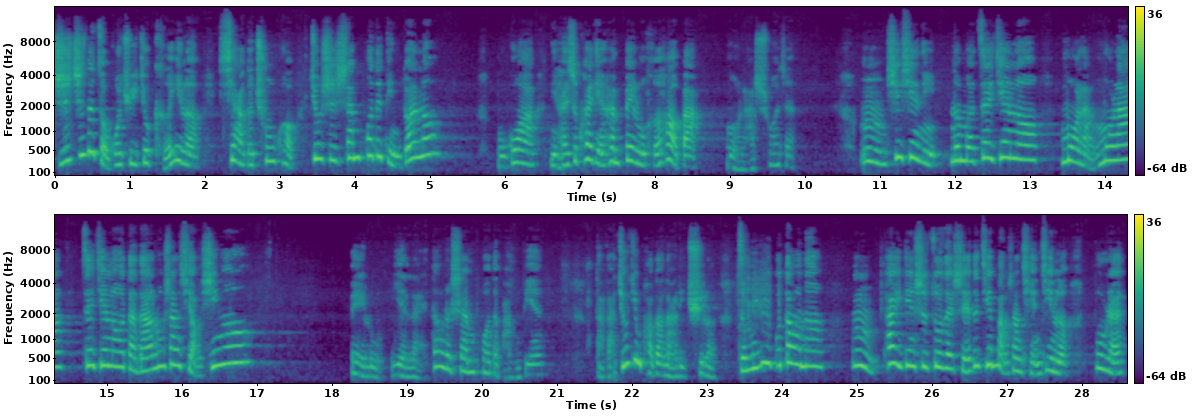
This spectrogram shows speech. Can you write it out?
直直的走过去就可以了，下个出口就是山坡的顶端喽。不过啊，你还是快点和贝鲁和好吧。”莫拉说着。“嗯，谢谢你。那么再见喽，莫朗莫拉，再见喽，达达，路上小心哦。”贝鲁也来到了山坡的旁边。达达究竟跑到哪里去了？怎么遇不到呢？嗯，他一定是坐在谁的肩膀上前进了，不然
